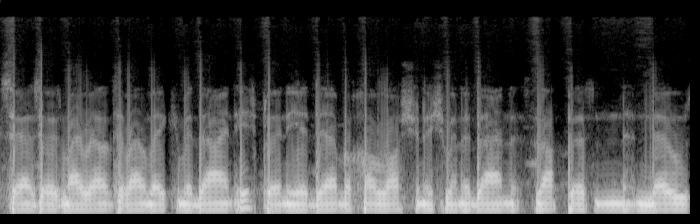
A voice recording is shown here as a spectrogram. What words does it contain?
So and so is my relative, I will make him a dine. Ish pleni yedeh b'chol a dine. That person knows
